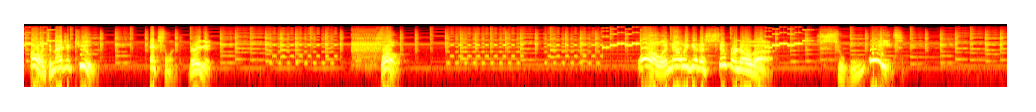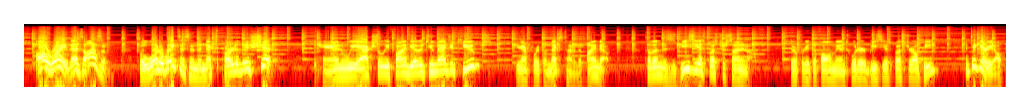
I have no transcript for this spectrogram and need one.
Oh, it's a magic cube. Excellent. Very good. Whoa. Whoa, and now we get a supernova. Sweet. All right, that's awesome. But what awaits us in the next part of this ship? Can we actually find the other two magic cubes? You're to have to wait till next time to find out. Till then, this is BCS Buster signing off. Don't forget to follow me on Twitter at BCS Buster LP, and take care, y'all.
